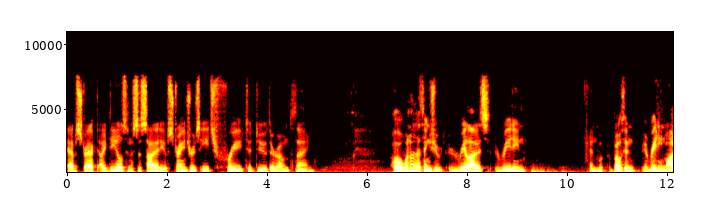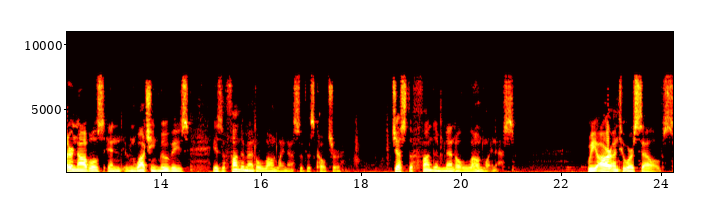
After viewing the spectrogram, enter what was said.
abstract ideals in a society of strangers, each free to do their own thing. Oh, one of the things you realize reading, and both in, in reading modern novels and in watching movies, is the fundamental loneliness of this culture. Just the fundamental loneliness. We are unto ourselves.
